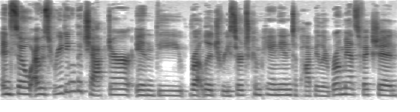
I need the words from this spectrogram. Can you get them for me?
And so I was reading the chapter in the Routledge Research Companion to Popular Romance Fiction,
